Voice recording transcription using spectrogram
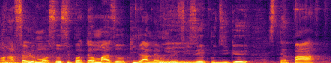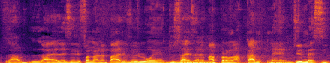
On a fait le morceau Supporter Mazo qui l'a même Oui. refusé pour dire que c'était pas. la- la- les éléphants n'allaient pas arriver loin, tout ça, ils n'allaient pas prendre la canne. Mais Dieu merci,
